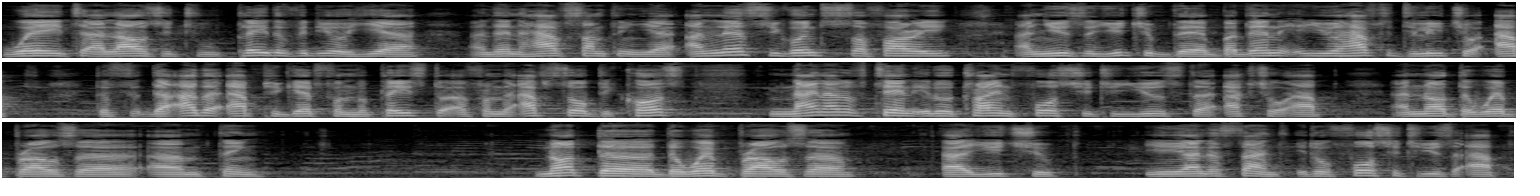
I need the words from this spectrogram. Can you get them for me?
where it allows you to play the video here and then have something here. Unless you go into Safari and use the YouTube there, but then you have to delete your app, the, the other app you get from the Play Store, from the App Store, because nine out of ten it'll try and force you to use the actual app and not the web browser um, thing, not the the web browser uh, YouTube. You understand? It'll force you to use the app.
